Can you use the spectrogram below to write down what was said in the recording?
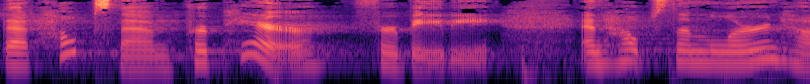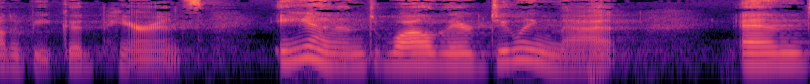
that helps them prepare for baby and helps them learn how to be good parents. And while they're doing that, and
